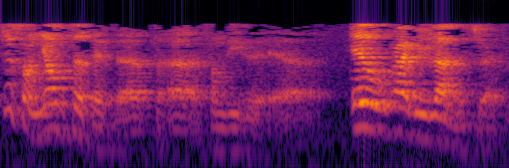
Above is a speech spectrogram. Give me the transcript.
Just on Yom Tov, if uh, uh, somebody's uh, ill, right, we learned this already.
